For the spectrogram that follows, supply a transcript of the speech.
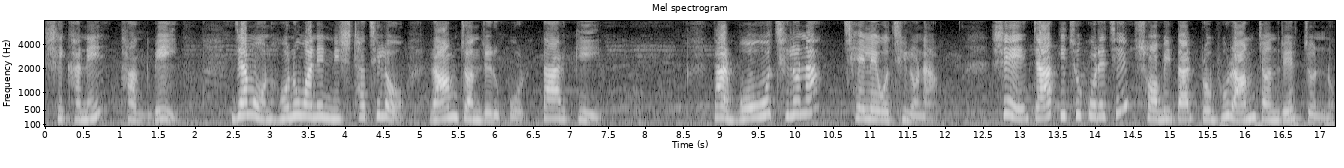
সেখানে থাকবেই। যেমন হনুমানের নিষ্ঠা ছিল রামচন্দ্রের উপর, তার কি? তার বউও ছিল না ছেলেও ছিল না। সে যা কিছু করেছে সবই তার প্রভু রামচন্দ্রের জন্য।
